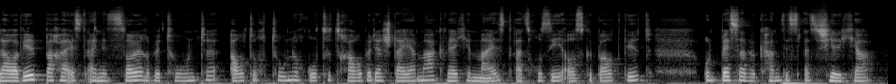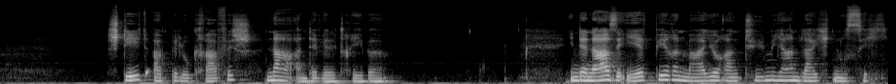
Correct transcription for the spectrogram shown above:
Blauer Wildbacher ist eine säurebetonte, autochthone rote Traube der Steiermark, welche meist als Rosé ausgebaut wird und besser bekannt ist als Schilcher, steht ampelographisch nah an der Wildrebe. In der Nase Erdbeeren, Majoran, Thymian, leicht nussig.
